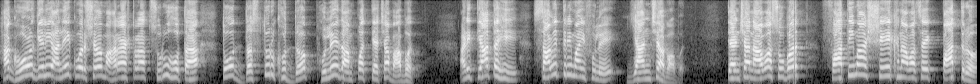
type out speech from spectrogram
हा घोळ गेली अनेक वर्ष महाराष्ट्रात सुरू होता तो दस्तूर खुद्द फुले दाम्पत्याच्या बाबत. आणि त्यातही सावित्रीमाई फुले यांच्या बाबत. त्यांच्या नावासोबत फातिमा शेख नावाचं एक पात्र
